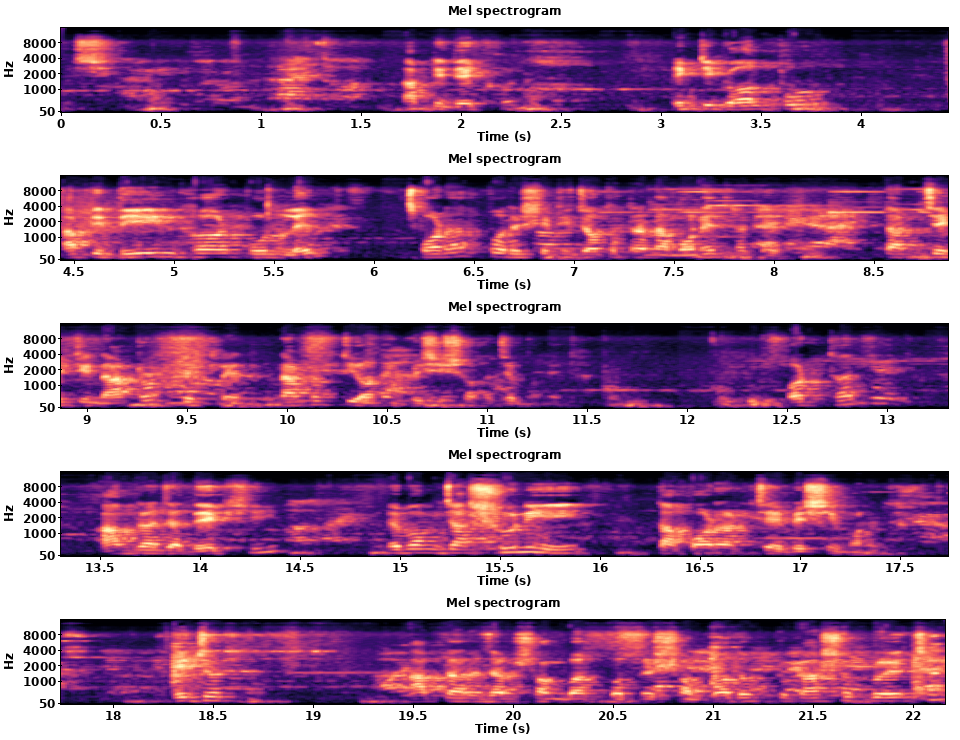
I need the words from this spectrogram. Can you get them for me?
বেশি। আপনি দেখুন, একটি গল্প আপনি দিনভর পড়লেন, পড়ার পরে সেটি যতটা না মনে থাকে, তার চেয়ে একটি নাটক দেখলেন, নাটকটি অনেক বেশি সহজে মনে থাকে। অর্থাৎ আমরা যা দেখি এবং যা শুনি, তা পড়ার চেয়ে বেশি মনে থাকে। এই জন্য আপনারা যারা সংবাদপত্রের সম্পাদক, প্রকাশক রয়েছেন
